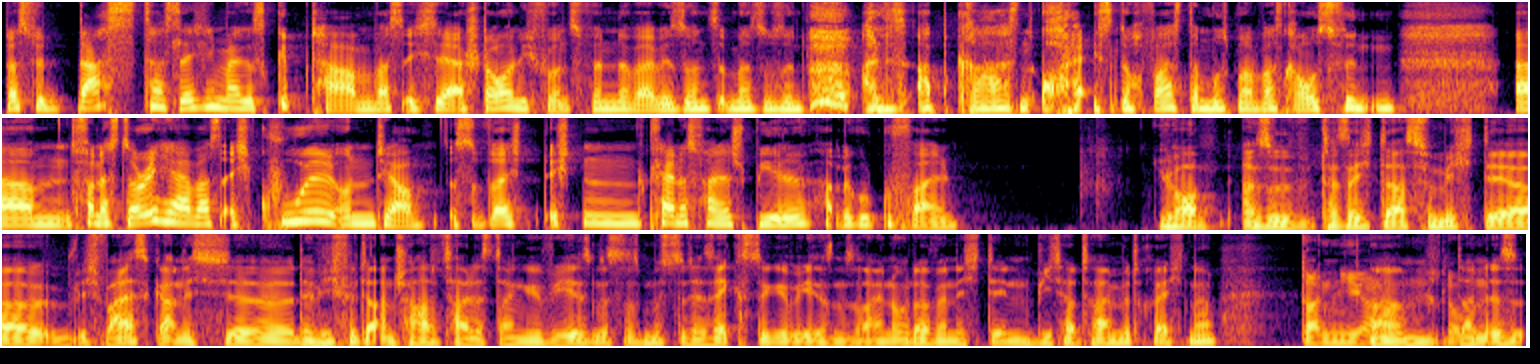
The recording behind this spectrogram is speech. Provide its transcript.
dass wir das tatsächlich mal geskippt haben, was ich sehr erstaunlich für uns finde, weil wir sonst immer so sind, oh, alles abgrasen, oh, da ist noch was, da muss man was rausfinden. Ähm, von der Story her war es echt cool und ja, es war echt, echt ein kleines, feines Spiel, hat mir gut gefallen. Ja, also tatsächlich, da ist für mich der, ich weiß gar nicht, äh, der wievielte Uncharted-Teil es dann gewesen ist. Das müsste der sechste gewesen sein, oder? Wenn ich den Vita-Teil mitrechne. Dann ja. Ähm, dann ist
